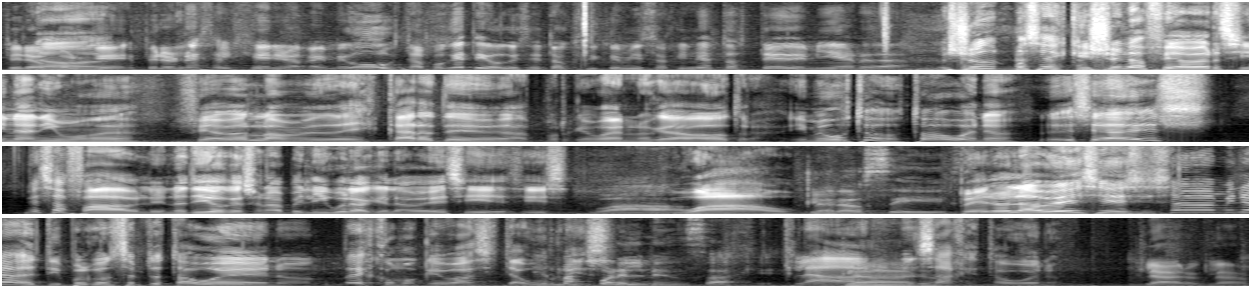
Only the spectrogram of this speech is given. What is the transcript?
pero, No. porque, pero no es el género que a mí me gusta. ¿Por qué tengo que ser tóxico y misógino? Estos té de mierda. Yo, vos sabés que yo la fui a ver sin ánimo, ¿eh? Fui a verla de descarte porque, bueno, no quedaba otra. Y me gustó, estaba buena. O sea, es, es afable. No te digo que es una película que la ves y decís, Wow. wow. Claro. Pero sí. Pero la ves y decís, ah, mira, tipo, el concepto está bueno. No es como que vas y te Es aburrís. más por el mensaje. Claro, Claro. el mensaje está bueno. Claro, claro.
